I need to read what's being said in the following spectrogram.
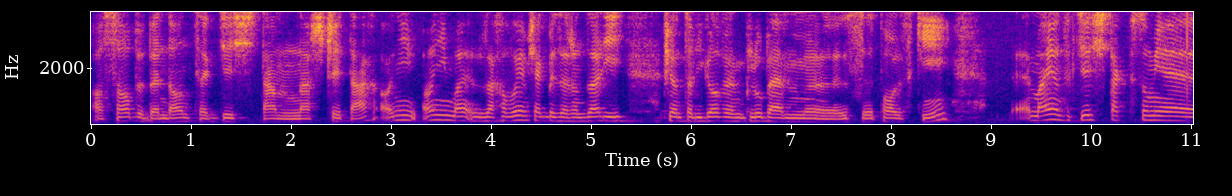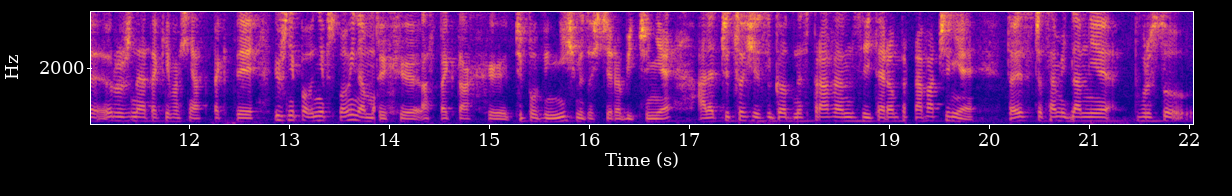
osoby będące gdzieś tam na szczytach, oni, oni zachowują się jakby zarządzali piątoligowym klubem e, z Polski, mając gdzieś tak w sumie różne takie właśnie aspekty, już nie, nie wspominam o tych e, aspektach, e, czy powinniśmy coś robić, czy nie, ale czy coś jest zgodne z prawem, z literą prawa, czy nie. To jest czasami dla mnie po prostu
